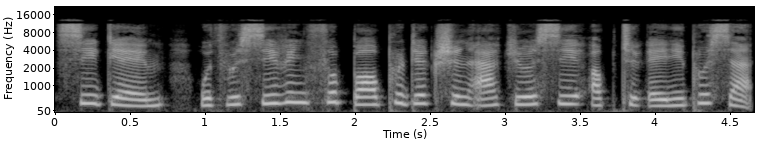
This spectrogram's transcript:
SEA Game, with receiving football prediction accuracy up to 80%.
